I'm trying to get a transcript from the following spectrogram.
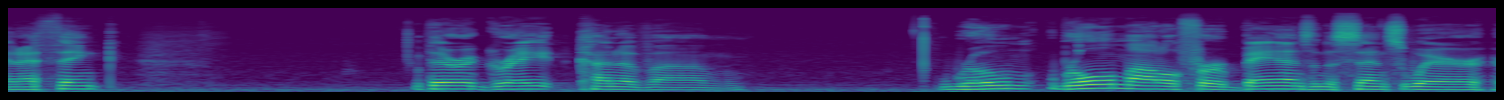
And I think they're a great kind of um, role role model for bands in the sense where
